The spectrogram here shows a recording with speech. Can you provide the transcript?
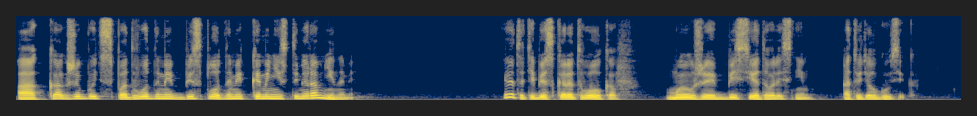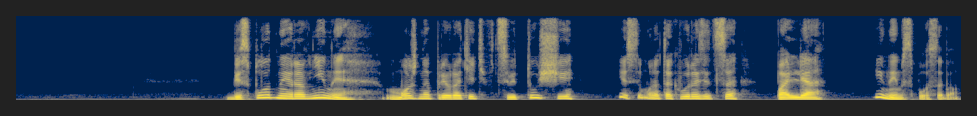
А как же быть с подводными бесплодными каменистыми равнинами? Это тебе скажет Волков. Мы уже беседовали с ним, ответил Гузик. Бесплодные равнины можно превратить в цветущие, если можно так выразиться, поля иным способом,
